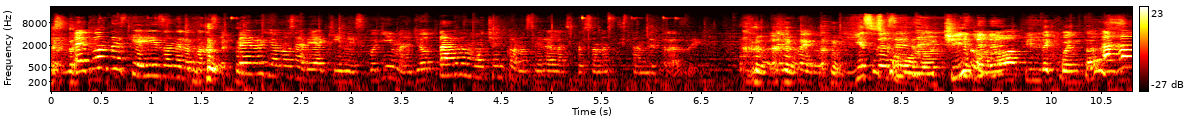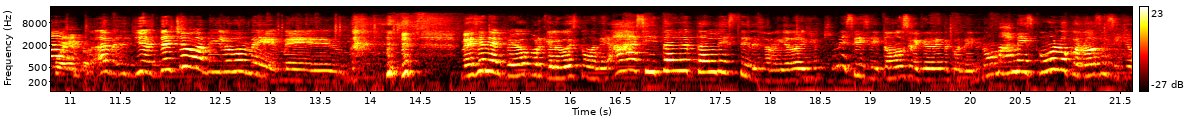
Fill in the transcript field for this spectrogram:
El punto es que ahí es donde lo conocí, pero yo no sabía quién es Kojima. Yo tardo mucho en conocer a las personas que están detrás de, del juego. Y eso es como lo chido, ¿no? A fin de cuentas. Bueno. A ver, yo- de hecho, a mí luego me, me, me hacen el feo porque luego es como de, ah, sí, tal, tal este desarrollador. Y yo, ¿quién es ese? Y todo el mundo se le queda viendo como de, no mames, ¿cómo lo conoces? Y yo,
